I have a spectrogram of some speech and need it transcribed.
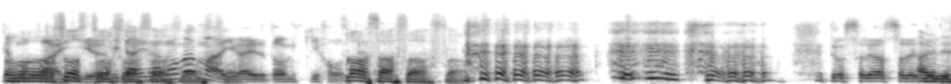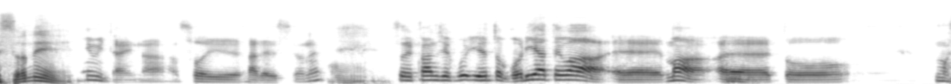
でも万うんそうそう有みたいなのが、まあ、いわゆるドン・キホーテ。そうそうそうそう。でもそれはそれであれですよね。みたいな、そういうあれですよね。うんそういう感じで言うと、ゴリアテは、えーまあ、うんえっ、と、まあ、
